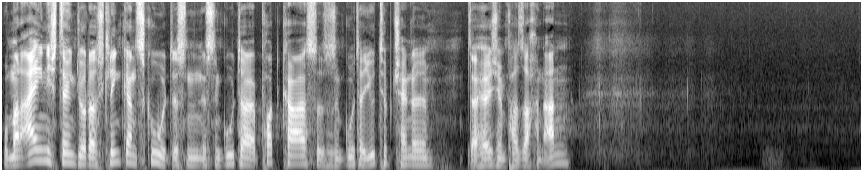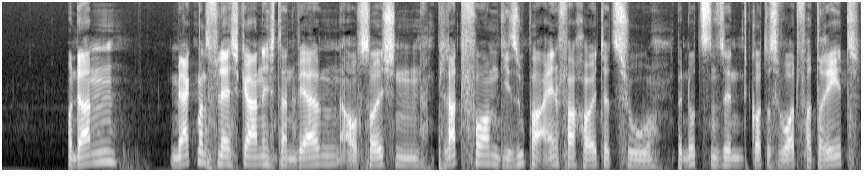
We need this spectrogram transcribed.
wo man eigentlich denkt, ja, das klingt ganz gut, ist ein, ist ein guter Podcast, das ist ein guter YouTube-Channel, da höre ich ein paar Sachen an. Und dann merkt man es vielleicht gar nicht, dann werden auf solchen Plattformen, die super einfach heute zu benutzen sind, Gottes Wort verdreht.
